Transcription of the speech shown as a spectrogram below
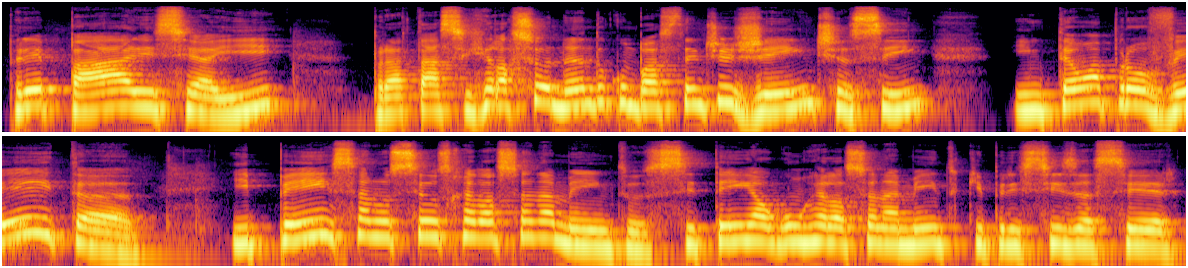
Prepare-se aí para estar tá se relacionando com bastante gente assim. Então aproveita e pensa nos seus relacionamentos. Se tem algum relacionamento que precisa ser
